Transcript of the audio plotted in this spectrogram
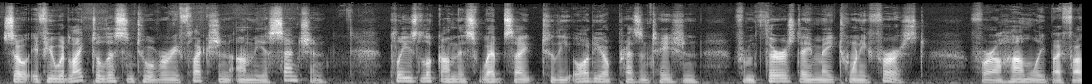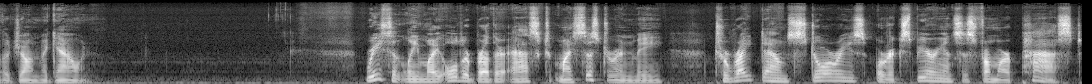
So if you would like to listen to a reflection on the Ascension, please look on this website to the audio presentation from Thursday, May 21st for a homily by Father John McGowan. Recently, my older brother asked my sister and me to write down stories or experiences from our past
